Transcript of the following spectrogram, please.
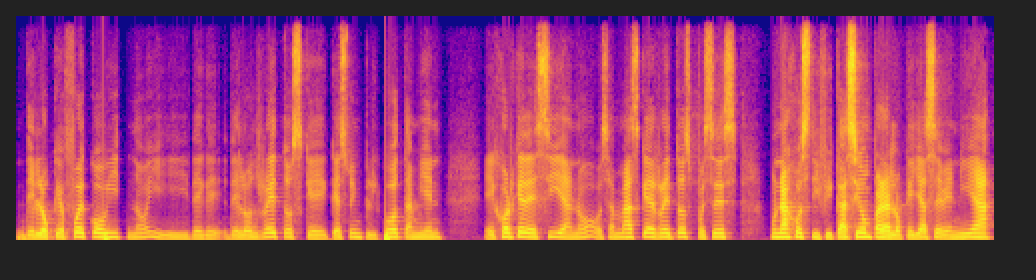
de, lo que fue COVID, ¿no? Y de, los retos que, que, esto implicó también eh, Jorge decía, ¿no? O sea, más que retos, pues es una justificación para lo que ya se venía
